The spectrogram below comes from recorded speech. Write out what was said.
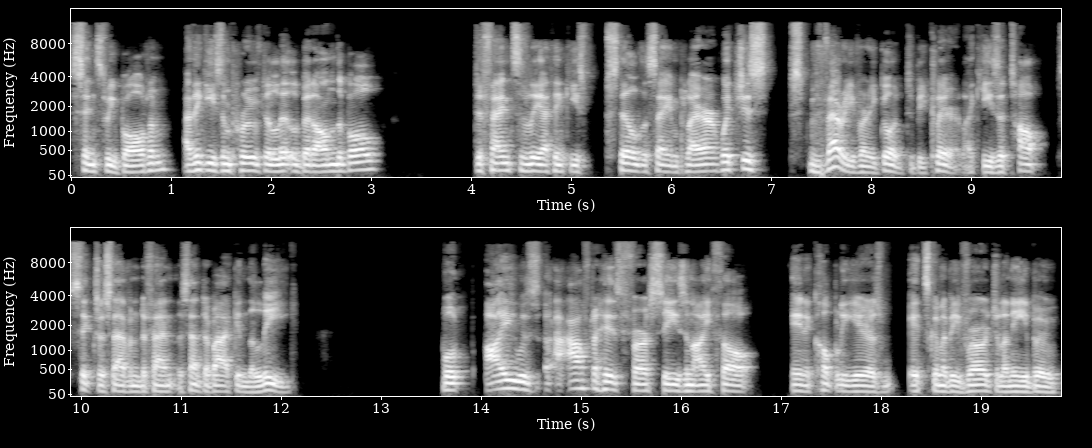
since we bought him. I think he's improved a little bit on the ball. Defensively, I think he's still the same player, which is very, very good to be clear. Like he's a top six or seven defend centre back in the league. But I was after his first season, I thought in a couple of years it's going to be Virgil and Ibou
